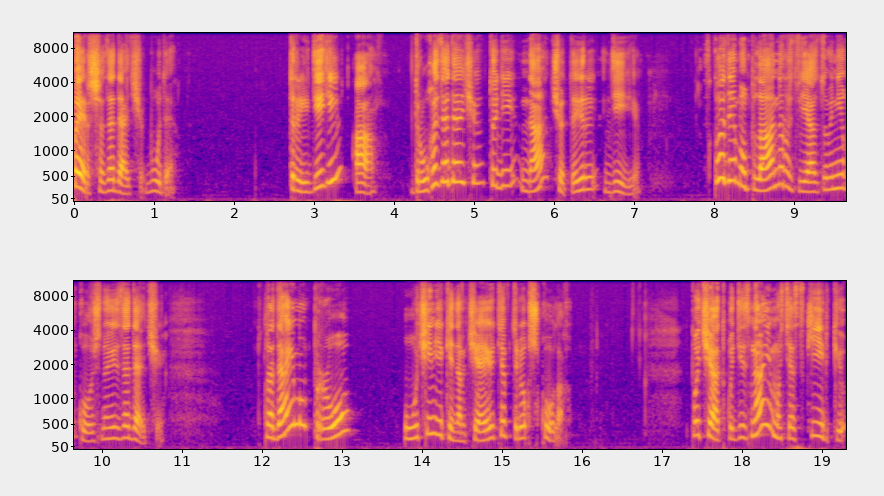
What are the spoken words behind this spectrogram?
перша задача буде 3 дії, а друга задача тоді на 4 дії. Складемо план розв'язування кожної задачі. Складаємо про учнів, які навчаються в трьох школах. Спочатку дізнаємося, скільки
